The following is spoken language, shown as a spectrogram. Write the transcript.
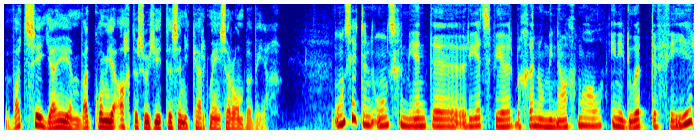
Wat sê jy en wat kom jy agter soos jy tussen die kerkmense rondbeweeg? Ons het in ons gemeente reeds weer begin om die nagmaal en die doop te vier.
